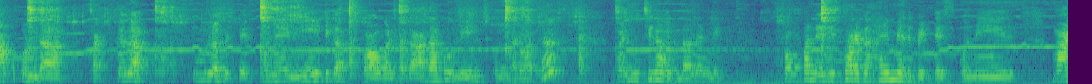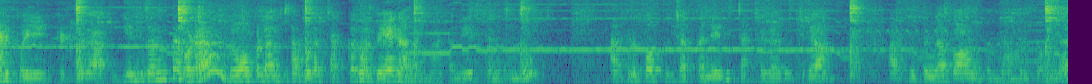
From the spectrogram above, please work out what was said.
ఆపకుండా చక్కగా సిమ్లో పెట్టేసుకొని నీట్గా పావు గంట దాదాపు వేయించుకున్న తర్వాత మంచిగా ఉండాలండి. పప్పు అనేది త్వరగా హై మీద పెట్టేసుకొని మాడిపోయేటట్లుగా గింజంతా కూడా లోపలంతా కూడా చక్కగా వేగాలన్నమాట వేరుశనగలు. అప్పుడు పప్పు చెక్క అనేది చక్కగా రుచిగా అద్భుతంగా బాగుంటుంది అమృతంగా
